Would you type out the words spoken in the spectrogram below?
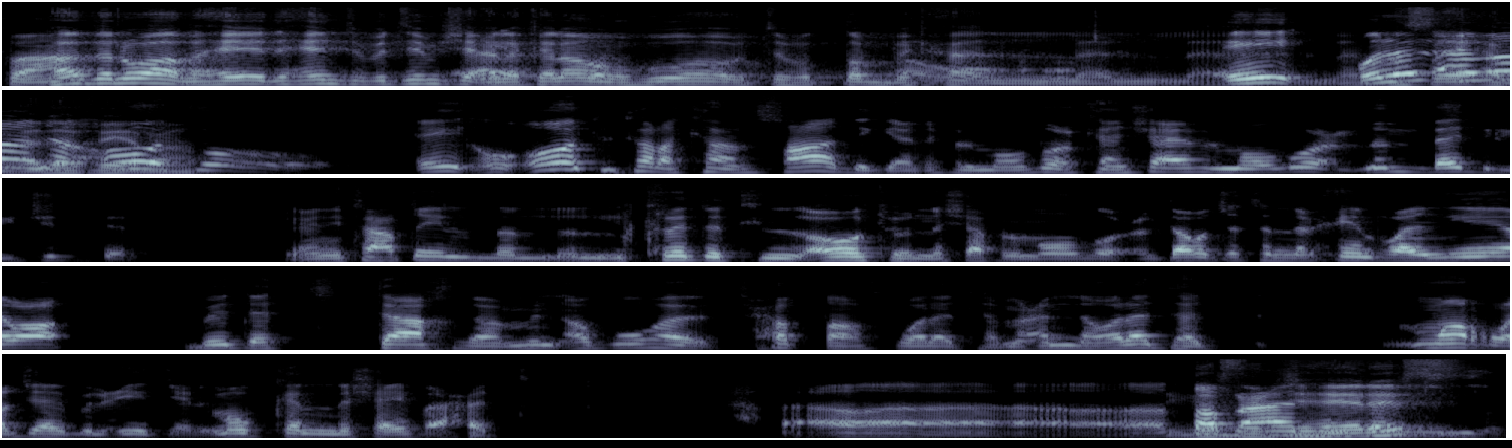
فاهم؟ هذا الواضح. هي دحين تبي تمشي على كلام أبوها وتبي تطبق ال- اي وللأمانة اوتو اي أوتو ترى كان صادق يعني في الموضوع. كان شايف الموضوع من بدري جدا. يعني تعطيه ال- ال credit للأوتو انه شاف الموضوع لدرجة إن الحين رانيرا بدأت تاخذه من أبوها تحطها في ولدها مع إن ولدها مرة جايب العيد يعني مو كأنه شايف أحد. آه طبعا جهيرس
